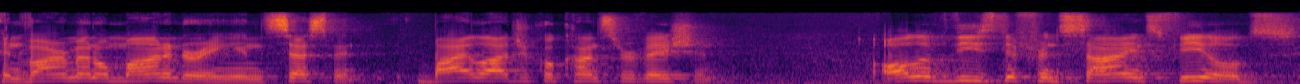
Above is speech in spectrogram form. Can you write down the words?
environmental monitoring and assessment, biological conservation. All of these different science fields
